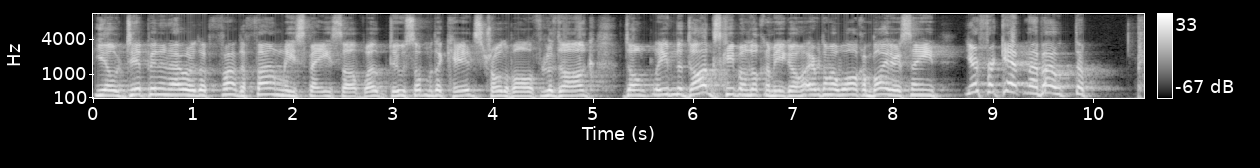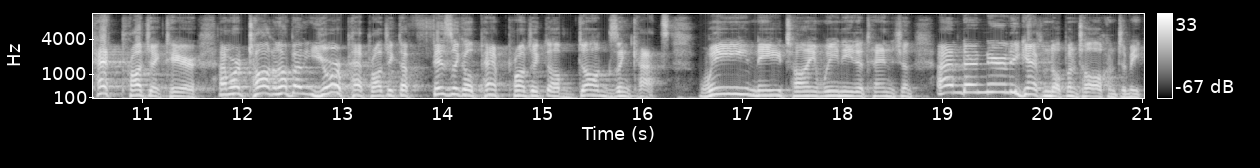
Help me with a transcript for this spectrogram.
you know, dip in and out of the, fa- the family space of, well, do something with the kids, throw the ball for the dog. Don't, even the dogs keep on looking at me going, every time I walk by, they're saying, you're forgetting about the pet project here. And we're talking about your pet project, a physical pet project of dogs and cats. We need time, we need attention. And they're nearly getting up and talking to me.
